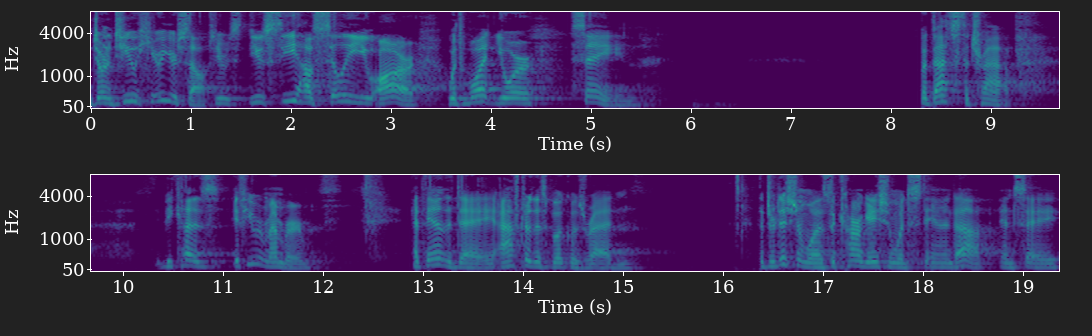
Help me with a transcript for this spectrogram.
Jonah, do you hear yourself? Do you, do you see how silly you are with what you're saying? But that's the trap. Because if you remember, at the end of the day, after this book was read, the tradition was the congregation would stand up and say,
